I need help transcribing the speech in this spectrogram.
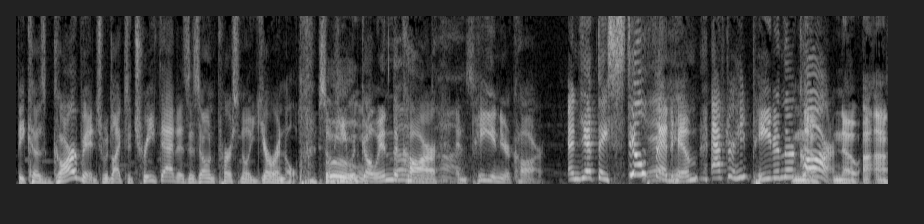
because garbage would like to treat that as his own personal urinal. So he would go in the car and pee in your car. And yet they still fed him after he peed in their No, car. no, uh uh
